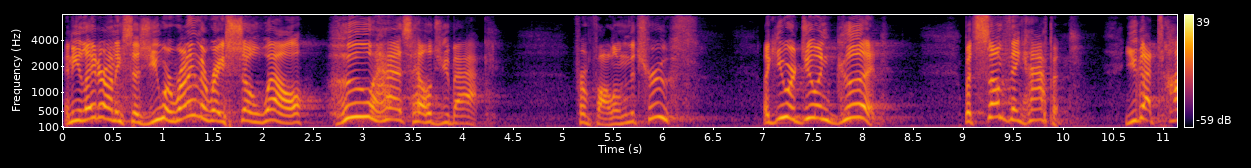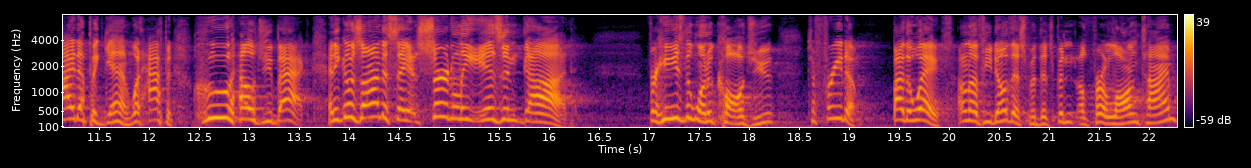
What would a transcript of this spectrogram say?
And he later on, he says, You were running the race so well, who has held you back? From following the truth. Like you were doing good, but something happened. You got tied up again. What happened? Who held you back? And he goes on to say, It certainly isn't God, for he's the one who called you to freedom. By the way, I don't know if you know this, but it's been for a long time,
